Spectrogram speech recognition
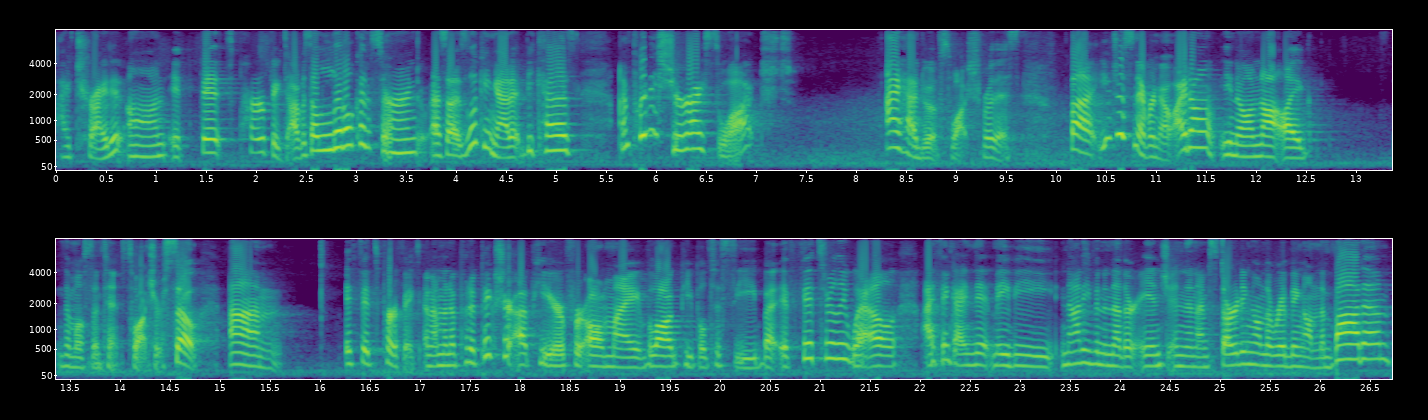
I tried it on, it fits perfect. I was a little concerned as I was looking at it because I'm pretty sure I swatched. I had to have swatched for this, but you just never know. I don't, you know, I'm not like the most intense swatcher. So, um, it fits perfect. And I'm going to put a picture up here for all my vlog people to see, but it fits really well. I think I knit maybe not even another inch and then I'm starting on the ribbing on the bottom.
